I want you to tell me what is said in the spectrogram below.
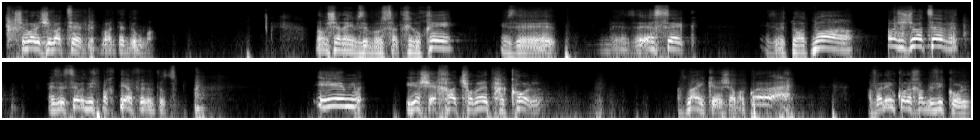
תחשבו על ישיבת צוות, בואו ניתן דוגמה. לא משנה אם זה במוסד חינוכי, אם זה באיזה עסק, אם זה בתנועת נוער, לא ישיבת צוות. איזה צוות משפחתי אפילו, אם תרצו. אם יש אחד שאומר את הכל, אז מה יקרה שם? הכל... אה. אבל אם כל אחד מביא קול,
